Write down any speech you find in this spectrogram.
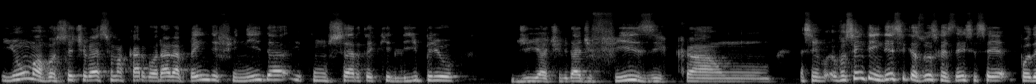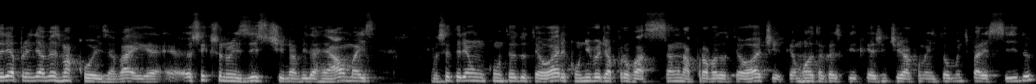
e uma você tivesse uma carga horária bem definida e com um certo equilíbrio de atividade física, um, assim, você entendesse que as duas residências você poderia aprender a mesma coisa, vai? É, eu sei que isso não existe na vida real, mas você teria um conteúdo teórico, um nível de aprovação na prova do teórico, que é uma outra coisa que, que a gente já comentou, muito parecido,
